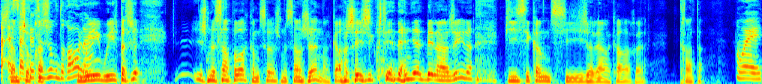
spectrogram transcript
ça, ça fait toujours drôle, Oui, hein? oui, parce que je me sens pas comme ça, je me sens jeune encore. J'écoutais Daniel Bélanger, là, puis c'est comme si j'avais encore 30 euh, ans. Oui.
